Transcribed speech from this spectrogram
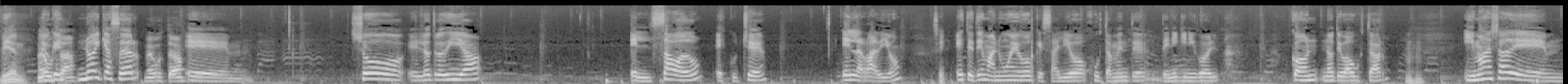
Bien. Me lo gusta. que no hay que hacer. Me gusta. Eh, yo el otro día, el sábado, escuché en la radio Sí. este tema nuevo que salió justamente de Nicky Nicole con No te va a gustar. Y más allá de,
